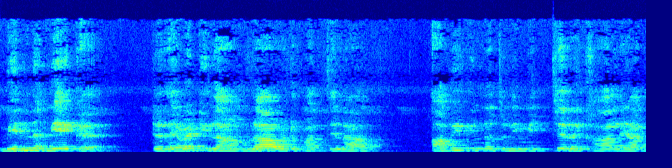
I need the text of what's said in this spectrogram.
මෙන්න මේකට රැවටිලා මුලාවටපත් වෙලා අපි පින්නතුනි මෙච්චර කාලයක්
